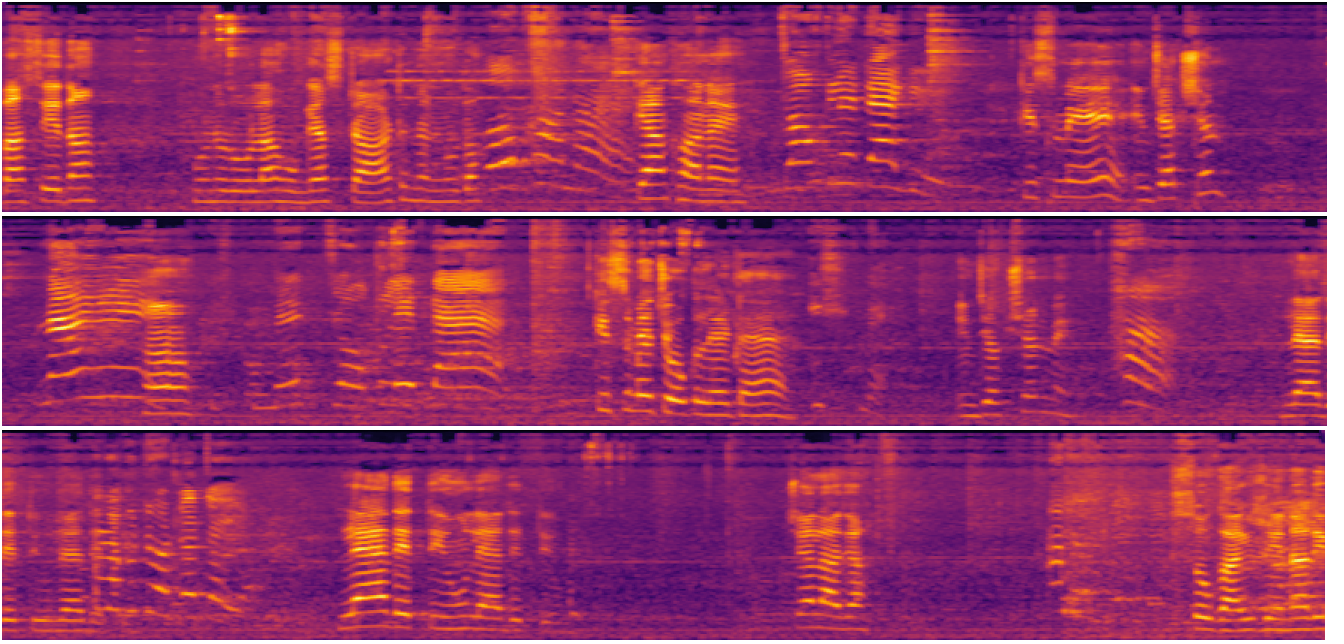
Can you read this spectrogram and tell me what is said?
ਬਸ ਇਹਦਾ ਹੁਣ ਰੋਲਾ ਹੋ ਗਿਆ ਸਟਾਰਟ ਨੰਨੂ ਦਾ वो खाना है क्या खाना है चॉकलेट आएगी किसमें इंजेक्शन नहीं हाँ में चॉकलेट है किस में चॉकलेट है इसमें इंजेक्शन में हाँ ले देती हूँ ले मेरे देती को हूँ छोटा चाहिए ले देती हूँ ले देती हूँ चल आ जा ਸੋ ਗਾਇਸ ਇਹਨਾਂ ਦੀ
